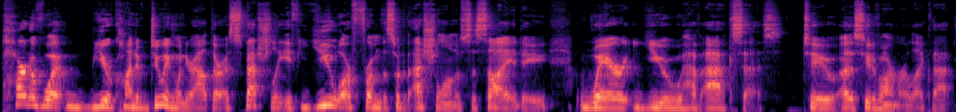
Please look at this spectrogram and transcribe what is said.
Part of what you're kind of doing when you're out there, especially if you are from the sort of echelon of society where you have access to a suit of armor like that.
